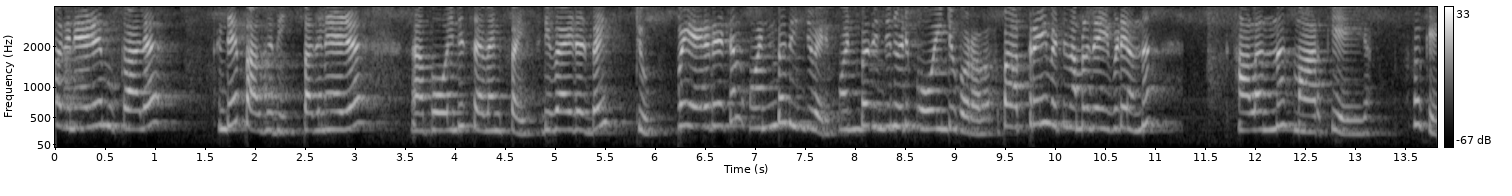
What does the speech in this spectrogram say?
പതിനേഴ് മുക്കാലിന്റെ പകുതി പതിനേഴ് point seven five divided by two അപ്പോൾ ഏകദേശം ഒൻപത് ഇഞ്ച് വരും. ഒൻപത് ഇഞ്ചിന് ഒരു പോയിന്റ് കുറവ്. അപ്പോൾ അത്രയും വെച്ച് നമ്മളിത് ഇവിടെ ഒന്ന് അളന്ന് മാർക്ക് ചെയ്യുക. ഓക്കെ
